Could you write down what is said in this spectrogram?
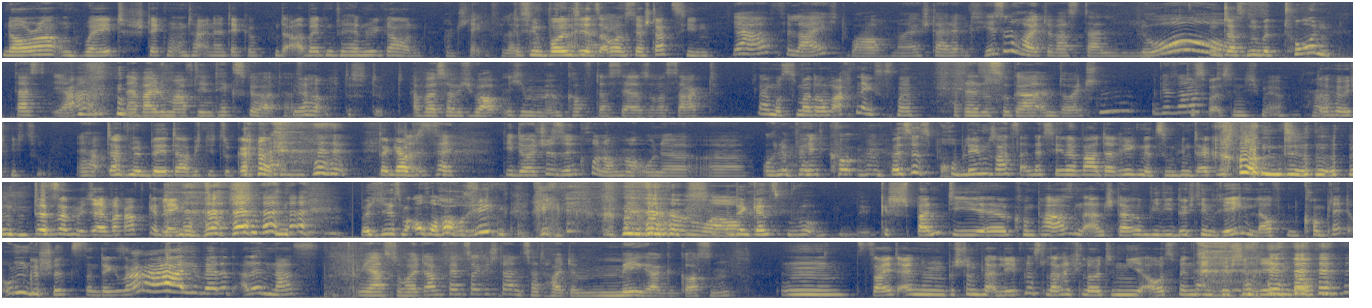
Nora und Wade stecken unter einer Decke und arbeiten für Henry Gowan. Und stecken vielleicht. Deswegen wollen sie jetzt einer auch aus der Stadt ziehen. Decke. Ja, vielleicht. Wow, neue Steine. Hier sind heute was da los. Und das nur mit Ton. Das, ja, na, weil du mal auf den Text gehört hast. Ja, das stimmt. Aber das habe ich überhaupt nicht im, im Kopf, dass er sowas sagt. Da musst du mal drauf achten nächstes Mal. Hat er das sogar im Deutschen gesagt? Das weiß ich nicht mehr. Da höre ich nicht zu. ja. Da hatten wir ein Bild, da habe ich nicht zugehört. Da gab es die deutsche Synchro nochmal ohne, äh, ohne Bild gucken. Weißt du, das Problem sonst an der Szene war, da regnet es im Hintergrund. Und das hat mich einfach abgelenkt. Weil ich jedes Mal, oh, oh Regen, Regen. Und wow. dann ganz gespannt die äh, Komparsen anstarre, wie die durch den Regen laufen, komplett ungeschützt und denkst, ah, ihr werdet alle nass. Wie hast du heute am Fenster gestanden? Es hat heute mega gegossen. Mm, Seit einem bestimmten Erlebnis lache ich Leute nie aus, wenn sie durch den Regen laufen.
